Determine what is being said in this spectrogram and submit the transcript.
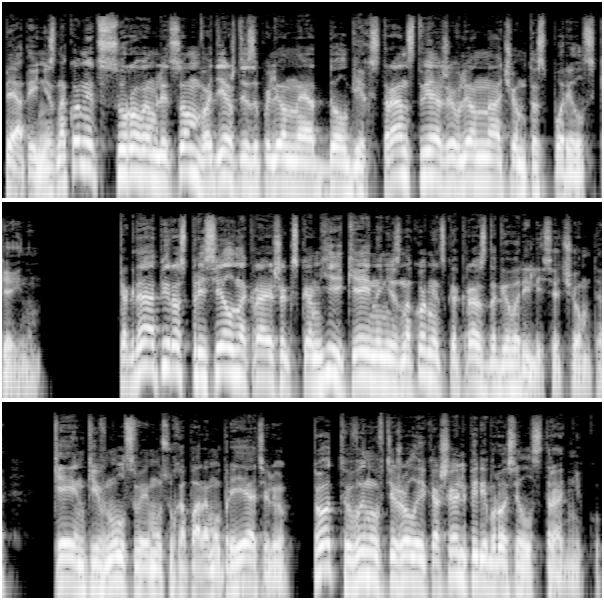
пятый незнакомец с суровым лицом в одежде, запыленной от долгих странствий, оживленно о чем-то спорил с Кейном. Когда Апирос присел на краешек скамьи, Кейн и незнакомец как раз договорились о чем-то. Кейн кивнул своему сухопарому приятелю. Тот, вынув тяжелый кошель, перебросил страннику.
